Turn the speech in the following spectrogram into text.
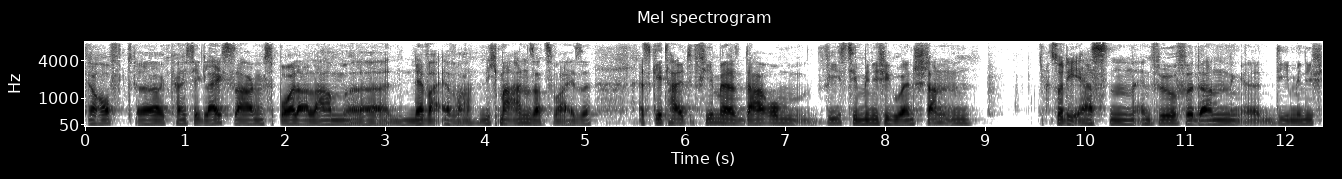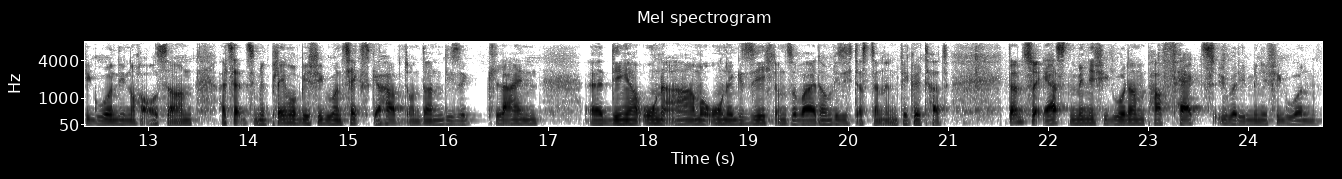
erhofft, äh, kann ich dir gleich sagen, Spoiler-Alarm, äh, never ever, nicht mal ansatzweise. Es geht halt vielmehr darum, wie ist die Minifigur entstanden, so die ersten Entwürfe, dann äh, die Minifiguren, die noch aussahen, als hätten sie mit Playmobil-Figuren Sex gehabt und dann diese kleinen äh, Dinger ohne Arme, ohne Gesicht und so weiter und wie sich das dann entwickelt hat. Dann zur ersten Minifigur, dann ein paar Facts über die Minifiguren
